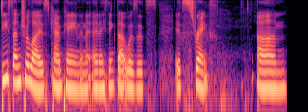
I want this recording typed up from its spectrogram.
decentralized campaign, and, and I think that was its, its strength. Um,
